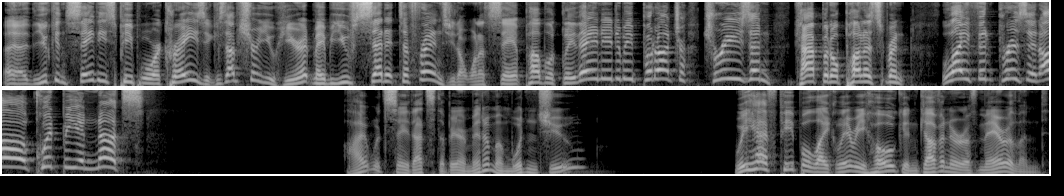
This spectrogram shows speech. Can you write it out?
Uh, you can say these people are crazy because I'm sure you hear it. Maybe you've said it to friends. You don't want to say it publicly. They need to be put on treason, capital punishment, life in prison. Oh, quit being nuts. I would say that's the bare minimum, wouldn't you? We have people like Larry Hogan, governor of Maryland.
